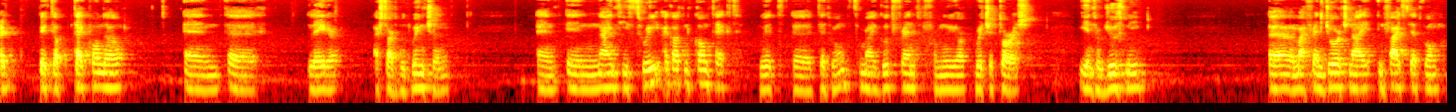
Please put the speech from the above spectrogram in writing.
I picked up Taekwondo and uh, later I started with Wing Chun. And in '93, I got in contact with uh, Ted Wong through my good friend from New York, Richard Torres. He introduced me. Uh, my friend George and I invited Ted Wong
